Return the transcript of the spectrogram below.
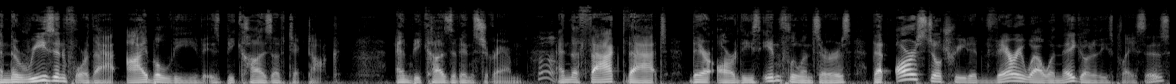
And the reason for that, I believe, is because of TikTok and because of Instagram. And the fact that there are these influencers that are still treated very well when they go to these places,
